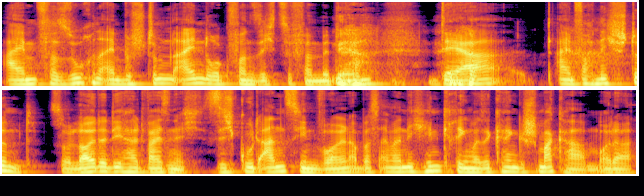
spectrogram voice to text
einem versuchen, einen bestimmten Eindruck von sich zu vermitteln, der einfach nicht stimmt. So Leute, die halt, weiß nicht, sich gut anziehen wollen, aber es einfach nicht hinkriegen, weil sie keinen Geschmack haben oder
